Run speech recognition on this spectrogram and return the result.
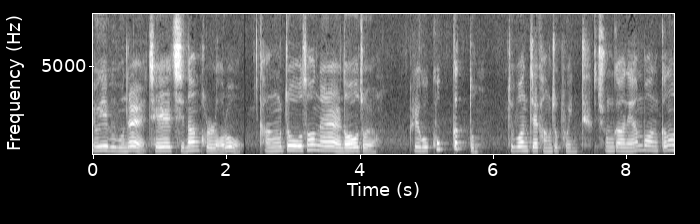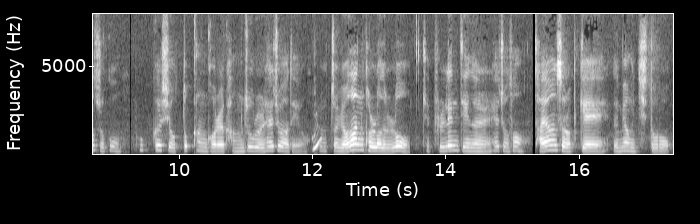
여기 부분을 제일 진한 컬러로 강조선을 넣어줘요. 그리고 코끝도 두 번째 강조 포인트. 중간에 한번 끊어주고 코끝이 오똑한 거를 강조를 해줘야 돼요. 좀 연한 컬러들로 이렇게 blending을 해줘서 자연스럽게 음영이 지도록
